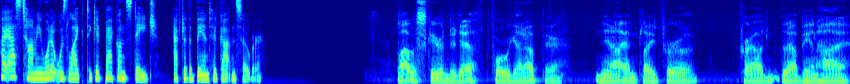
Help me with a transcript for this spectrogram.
I asked Tommy what it was like to get back on stage after the band had gotten sober? Well, I was scared to death before we got up there. You know, I hadn't played for a crowd without being high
